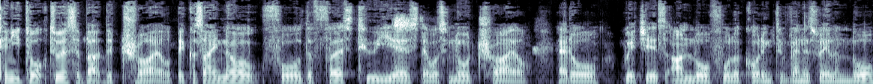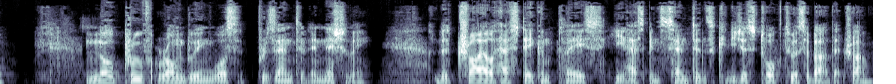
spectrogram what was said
Can you talk to us about the trial? Because I know for the first two years there was no trial at all, which is unlawful according to Venezuelan law. No proof of wrongdoing was presented initially. The trial has taken place. He has been sentenced. Can you just talk to us about that trial?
